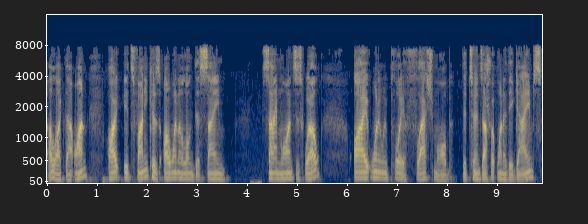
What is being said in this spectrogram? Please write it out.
I like that one. I it's funny because I went along the same same lines as well. I want to employ a flash mob that turns up at one of their games,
